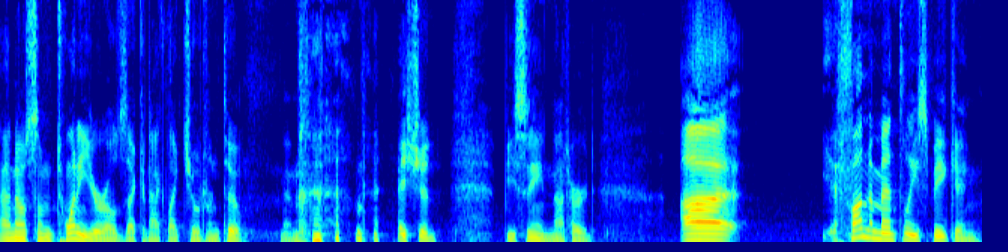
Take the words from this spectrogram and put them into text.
I know some 20-year-olds that can act like children too. And they should be seen, not heard. Uh fundamentally speaking,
